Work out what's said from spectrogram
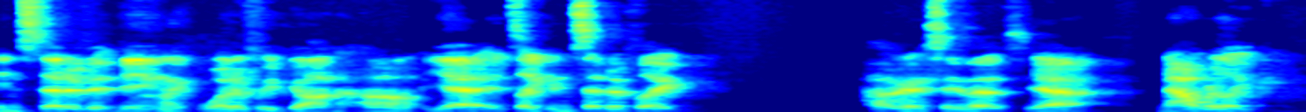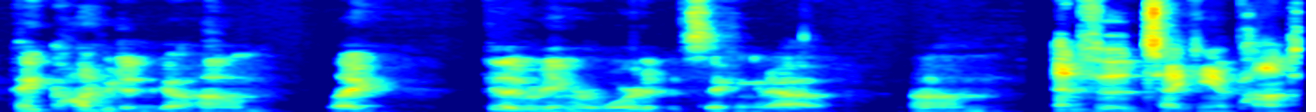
instead of it being like, what if we'd gotten home? Yeah, it's like, instead of like, how do I say this? Yeah, now we're like, thank God we didn't go home. Like, I feel like we're being rewarded with sticking it out. Um, and for taking a punt,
